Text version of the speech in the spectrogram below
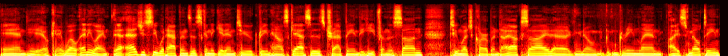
And, yeah, okay, well, anyway, as you see what happens, it's going to get into greenhouse gas gases trapping the heat from the sun, too much carbon dioxide, uh, you know, Greenland ice melting,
